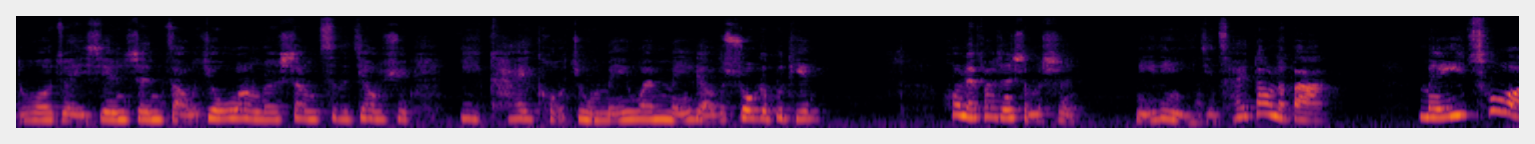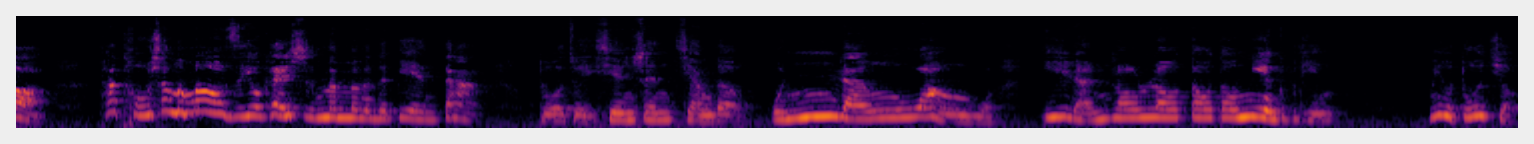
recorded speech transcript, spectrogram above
多嘴先生早就忘了上次的教训，一开口就没完没了的说个不停。后来发生什么事，你一定已经猜到了吧？没错，他头上的帽子又开始慢慢慢的变大。多嘴先生讲的浑然忘我，依然唠唠叨叨念个不停。没有多久，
